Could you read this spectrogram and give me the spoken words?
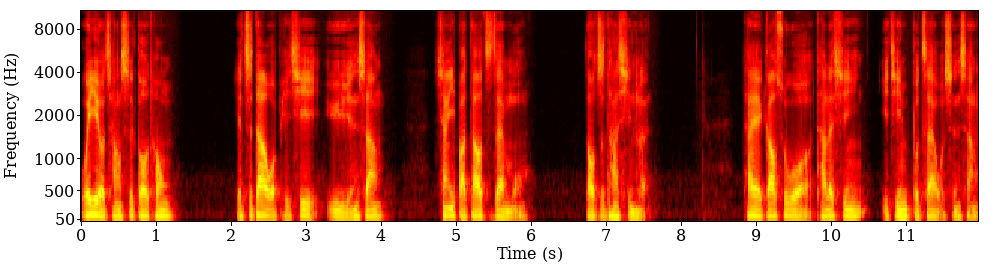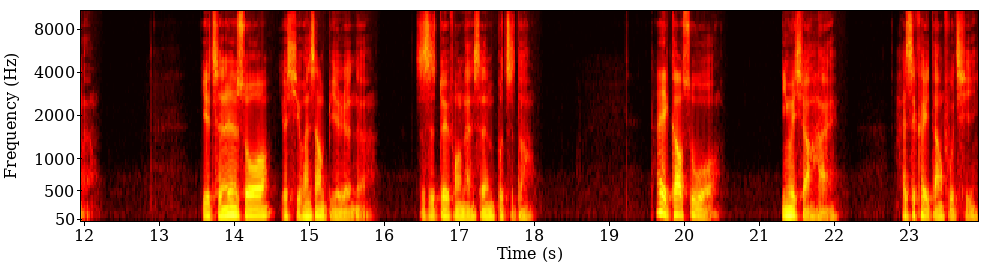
我也有尝试沟通，也知道我脾气语言上像一把刀子在磨，导致他心冷。他也告诉我他的心已经不在我身上了，也承认说有喜欢上别人了，只是对方男生不知道。他也告诉我，因为小孩还是可以当夫妻。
